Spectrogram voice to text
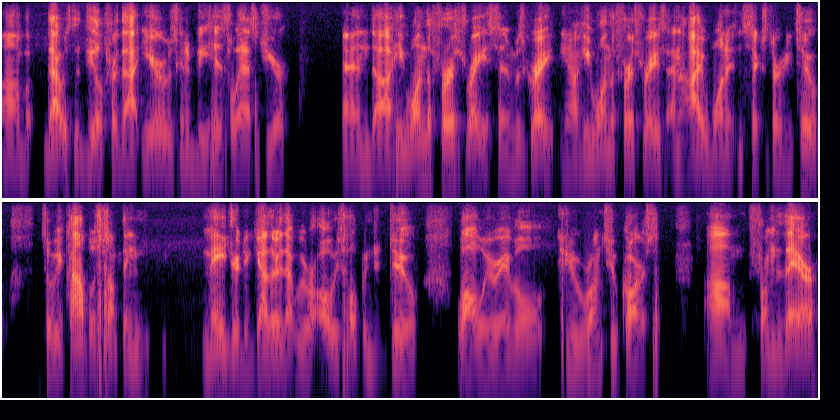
Uh, but that was the deal for that year. It was going to be his last year, and uh, he won the first race, and it was great. You know, he won the first race, and I won it in 6:32. So we accomplished something major together that we were always hoping to do while we were able to run two cars. Um, from there,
